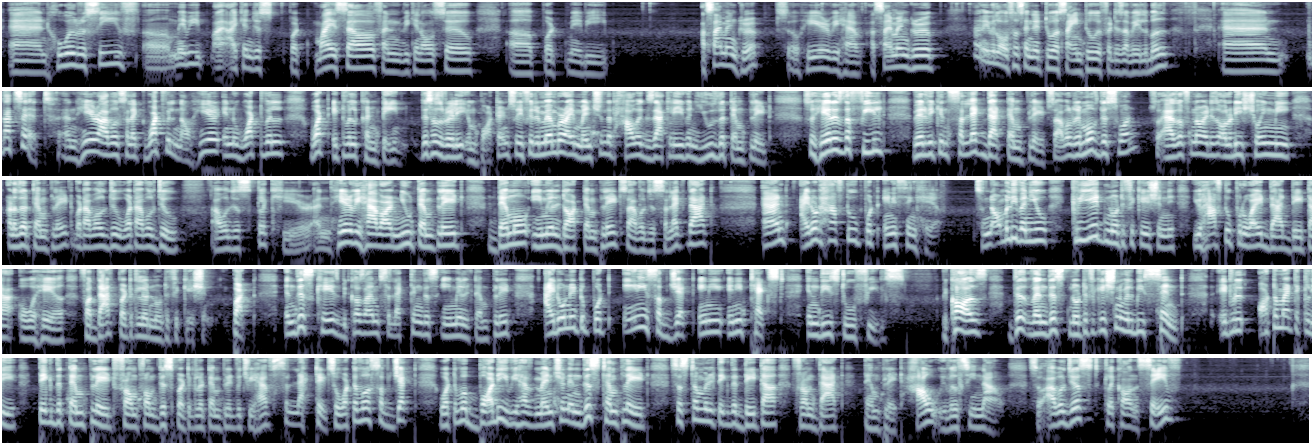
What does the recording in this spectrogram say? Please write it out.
And who will receive uh, maybe I, I can just put myself and we can also uh, put maybe assignment group. So here we have assignment group and we will also send it to assign to if it is available. And that's it. And here I will select what will now here in what will what it will contain this is really important. So if you remember I mentioned that how exactly you can use the template. So here is the field where we can select that template. So I will remove this one. So as of now it is already showing me another template but I will do what I will do I will just click here. And here we have our new template demo email dot template. So I will just select that. And I don't have to put anything here so normally when you create notification, you have to provide that data over here for that particular notification. But in this case, because I'm selecting this email template, I don't need to put any subject, any, any text in these two fields because when this notification will be sent it will automatically take the template from from this particular template which we have selected. So whatever subject whatever body we have mentioned in this template system will take the data from that template. How? We will see now. So i will just click on save.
